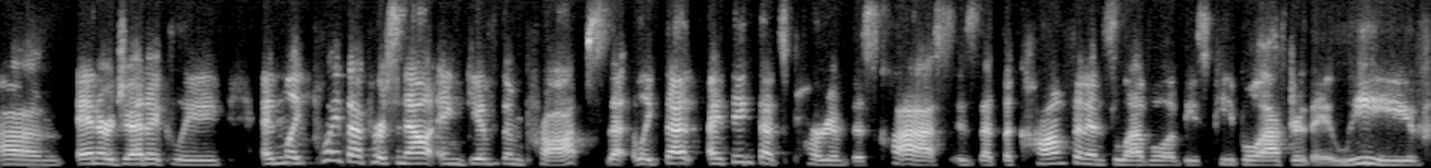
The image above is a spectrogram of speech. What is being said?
Um energetically and like point that person out and give them props that like that i think that's part of this class is that the confidence level of these people after they leave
